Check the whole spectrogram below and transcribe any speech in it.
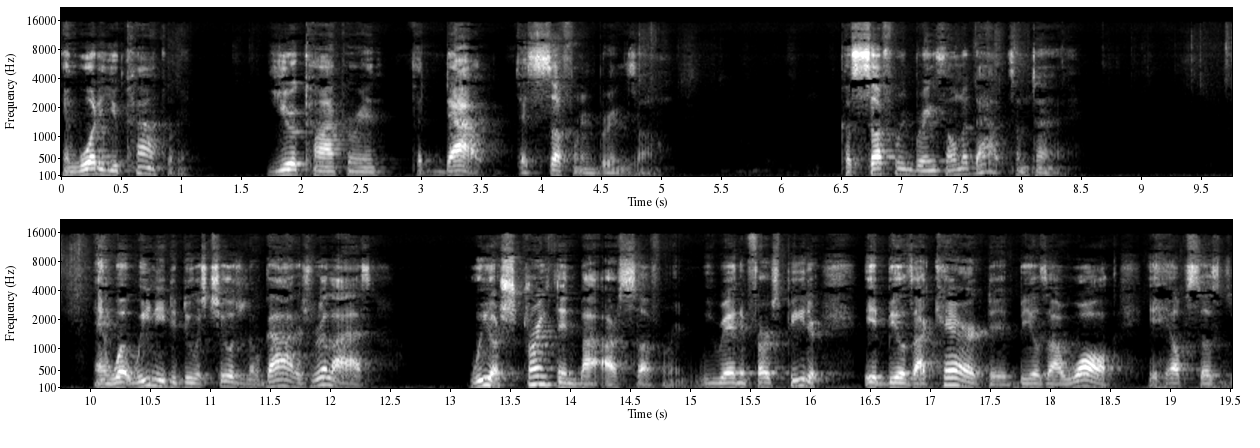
And what are you conquering? You're conquering the doubt that suffering brings on. Because suffering brings on a doubt sometimes. And what we need to do as children of God is realize we are strengthened by our suffering. We read in First Peter, it builds our character, it builds our walk, it helps us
